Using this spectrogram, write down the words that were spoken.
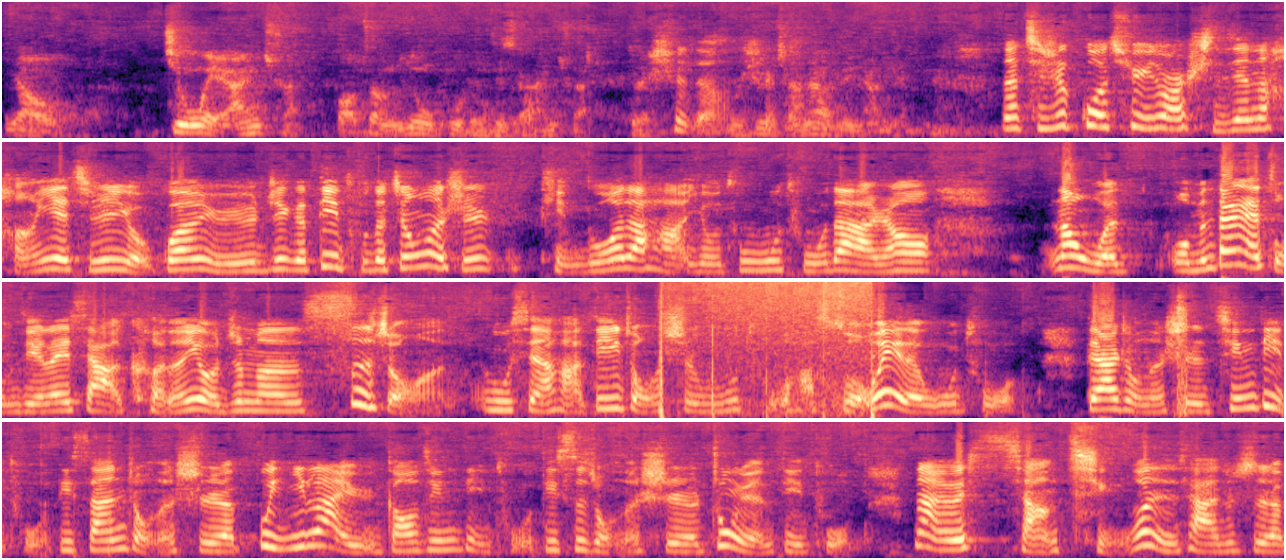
要敬畏安全，保障用户的这个安全。对，是的是的我就强调这两点。那其实过去一段时间的行业，其实有关于这个地图的争论其实挺多的哈，有图无图的。然后，那我我们大概总结了一下，可能有这么四种路线哈。第一种是无图哈，所谓的无图；第二种呢是轻地图；第三种呢是不依赖于高精地图；第四种呢是众源地图。那也想请问一下，就是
